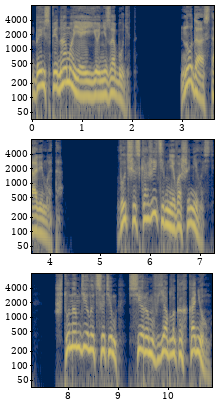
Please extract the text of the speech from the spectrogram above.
да и спина моя ее не забудет. Ну да оставим это. Лучше скажите мне, ваша милость, что нам делать с этим серым в яблоках конем,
